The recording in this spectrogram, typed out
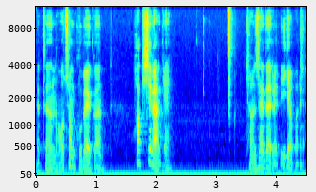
여튼 5900은 확실하게 전세대를 이겨버려요.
